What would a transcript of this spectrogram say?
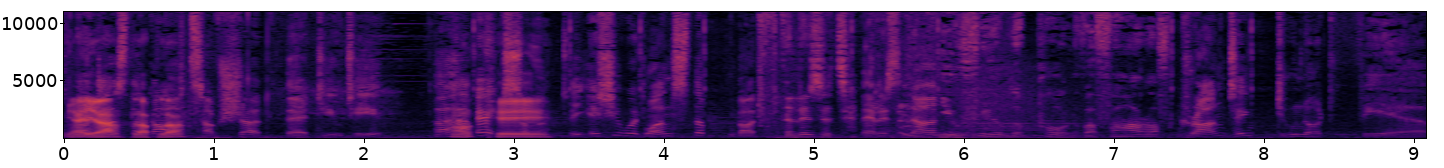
Ja, ja, bla bla. Okay. The issue once the but the lizards there is none. You feel the pull of a far off granting. Do not fear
